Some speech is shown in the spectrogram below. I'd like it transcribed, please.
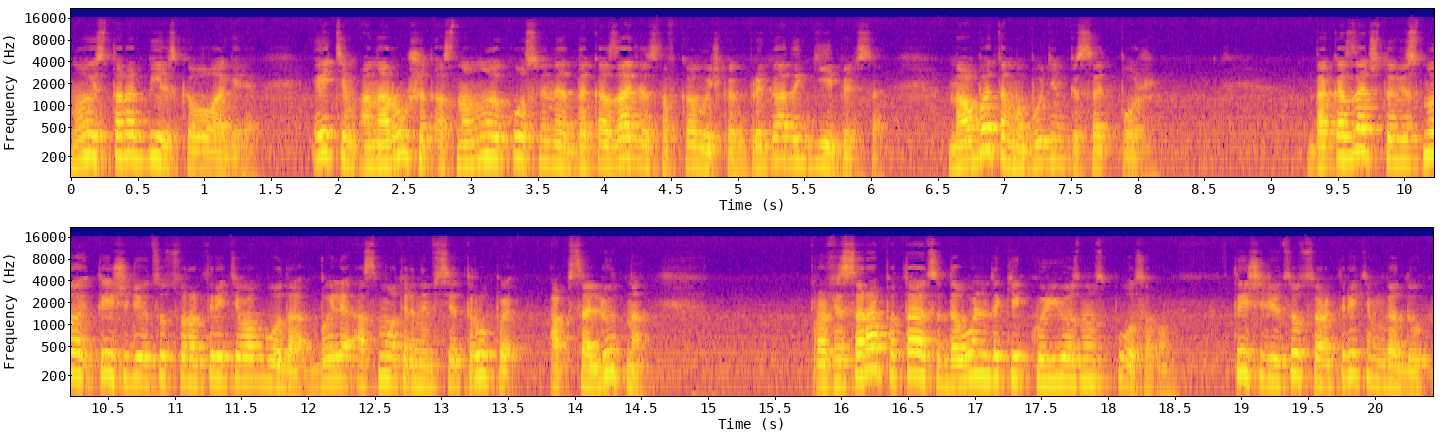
но и Старобельского лагеря. Этим она рушит основное косвенное доказательство в кавычках бригады Геббельса, но об этом мы будем писать позже. Доказать, что весной 1943 года были осмотрены все трупы абсолютно, профессора пытаются довольно-таки курьезным способом. В 1943 году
